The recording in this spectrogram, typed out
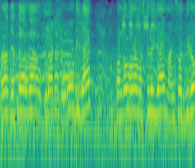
আপনারা দেখতে পারবা ঘোড়াটা দৌড়ে উঠি যায় কন্ট্রোল করা মুশকিল হয়ে যায় মানুষের ভিড়ও।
